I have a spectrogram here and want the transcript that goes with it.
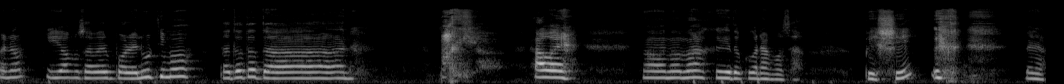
Bueno, y vamos a ver por el último. Ta ta ta tan. Magia. A ver. No, no, no es que tocó gran cosa. Peché. bueno,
